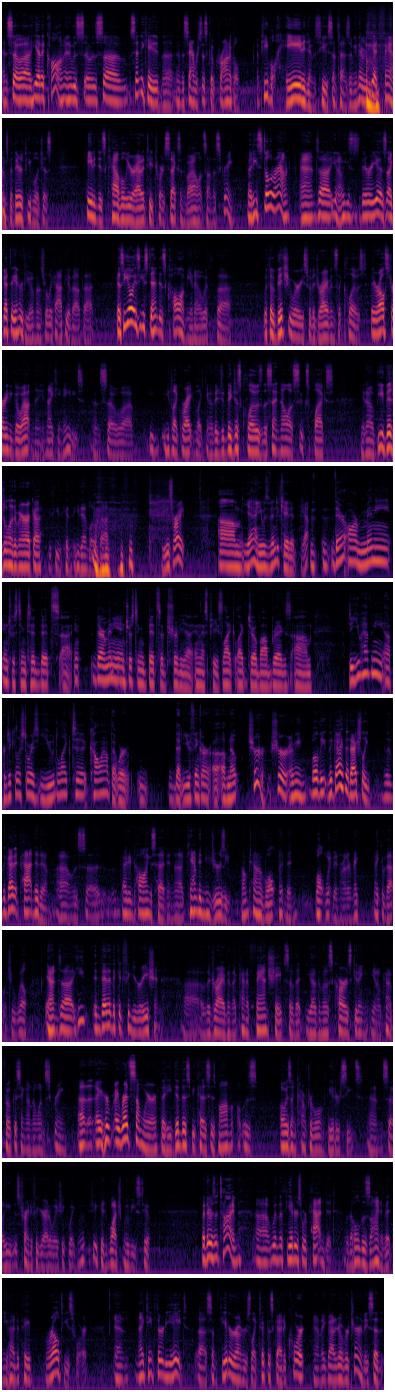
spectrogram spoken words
And so uh, he had a column, and it was it was uh, syndicated in the, in the San Francisco Chronicle people hated him too. Sometimes, I mean, there was he had fans, but there was people that just hated his cavalier attitude towards sex and violence on the screen. But he's still around, and uh, you know, he's there. He is. I got to interview him. I was really happy about that because he always used to end his column, you know, with uh, with obituaries for the drive-ins that closed. They were all starting to go out in the 1980s, and so uh, he he'd like write like you know they they just closed the Sentinel Sixplex, you know, be vigilant, America. He, he'd end like that. he was right. Um, yeah, he was vindicated. Yep. There are many interesting tidbits. Uh, in, there are many interesting bits of trivia in this piece, like like Joe Bob Briggs. Um, do you have any uh, particular stories you'd like to call out that were that you think are uh, of note? Sure, sure. I mean, well, the, the guy that actually the, the guy that patented him uh, was uh, a guy named Hollingshead in uh, Camden, New Jersey, hometown of Walt Whitman. Walt Whitman, rather. Make make of that what you will. And uh, he invented the configuration uh, of the drive in that kind of fan shape so that you have the most cars getting, you know, kind of focusing on the one screen. Uh, I heard, I read somewhere that he did this because his mom was always uncomfortable in theater seats, and so he was trying to figure out a way she could she could watch movies too. But there was a time uh, when the theaters were patented with the whole design of it, and you had to pay royalties for it in 1938, uh, some theater owners like took this guy to court and they got it overturned. They said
